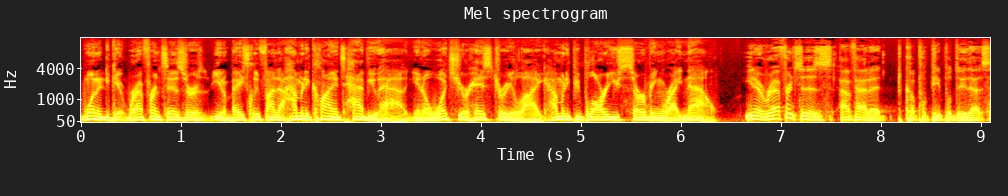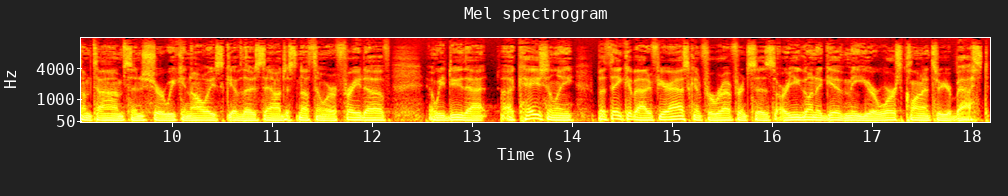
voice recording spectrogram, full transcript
wanted to get references or, you know, basically find out how many clients have you had? You know, what's your history like? How many people are you serving right now? You know, references, I've had a couple people do that sometimes, and sure, we can always give those down, just nothing we're afraid of. And we do that occasionally. But think about it, if you're asking for references, are you going to give me your worst clients or your best?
